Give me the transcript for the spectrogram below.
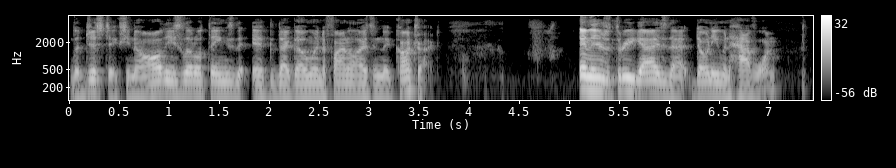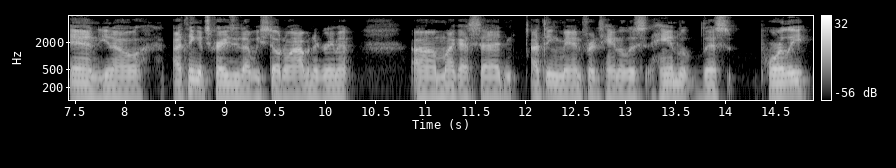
logistics, you know, all these little things that, that go into finalizing the contract and there's three guys that don't even have one. And you know, I think it's crazy that we still don't have an agreement. Um, like I said, I think Manfred's handled this handled this poorly,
